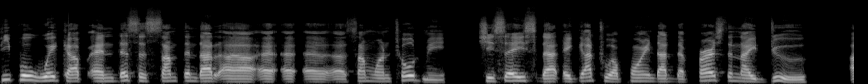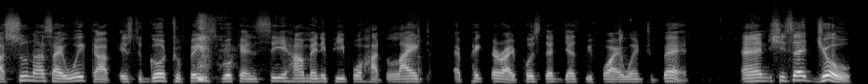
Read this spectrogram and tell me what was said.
people wake up, and this is something that uh, uh, uh, uh, someone told me. She says that it got to a point that the first thing I do as soon as I wake up is to go to Facebook and see how many people had liked a picture I posted just before I went to bed. And she said, Joe,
